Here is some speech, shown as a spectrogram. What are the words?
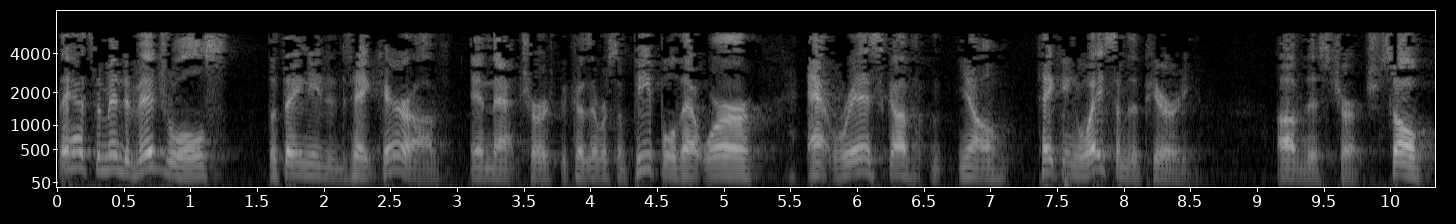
they had some individuals that they needed to take care of in that church because there were some people that were at risk of you know taking away some of the purity of this church. So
